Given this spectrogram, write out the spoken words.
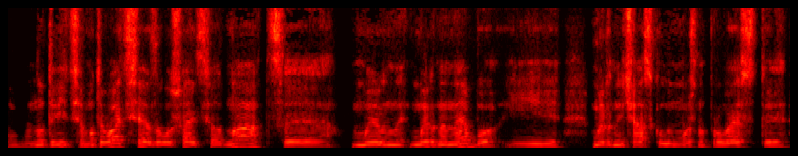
Ну, дивіться, мотивація залишається одна: це мирне, мирне небо і мирний час, коли можна провести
